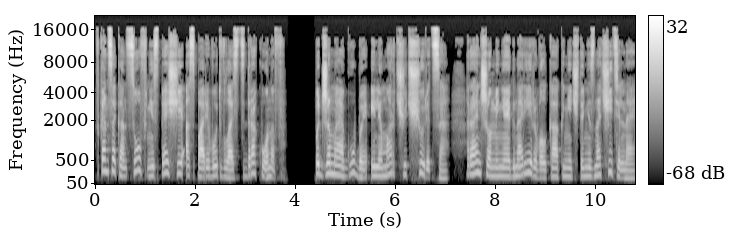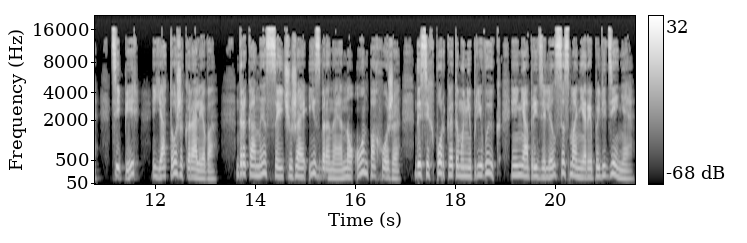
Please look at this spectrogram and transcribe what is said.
В конце концов, неспящие оспаривают власть драконов. Поджимая губы, Элемар чуть щурится. Раньше он меня игнорировал как нечто незначительное. Теперь я тоже королева. Драконесса и чужая избранная, но он, похоже, до сих пор к этому не привык и не определился с манерой поведения.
